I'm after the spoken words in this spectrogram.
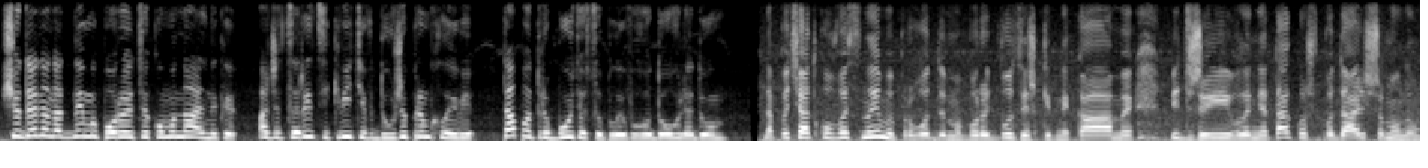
Щоденно над ними пораються комунальники, адже цариці квітів дуже примхливі та потребують особливого догляду. На початку весни ми проводимо боротьбу зі шкідниками, підживлення. Також в подальшому ну,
